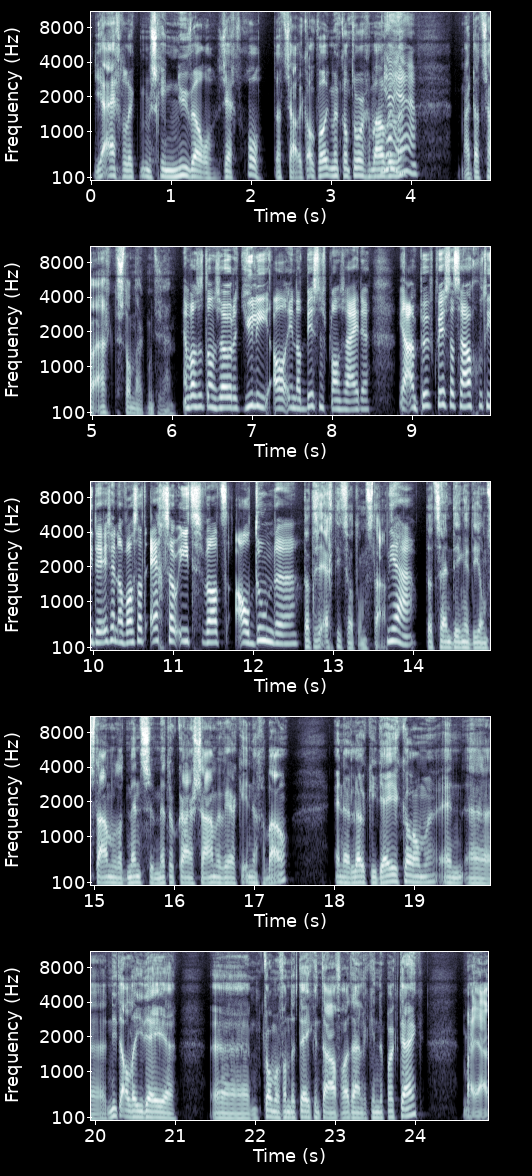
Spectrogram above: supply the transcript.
je eigenlijk misschien nu wel zegt... goh, dat zou ik ook wel in mijn kantoorgebouw ja, willen. Ja. Maar dat zou eigenlijk de standaard moeten zijn. En was het dan zo dat jullie al in dat businessplan zeiden: ja, een pubquiz dat zou een goed idee zijn? Of was dat echt zoiets wat aldoende. Dat is echt iets wat ontstaat. Ja. Dat zijn dingen die ontstaan omdat mensen met elkaar samenwerken in een gebouw. En er leuke ideeën komen. En uh, niet alle ideeën uh, komen van de tekentafel uiteindelijk in de praktijk. Maar ja,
